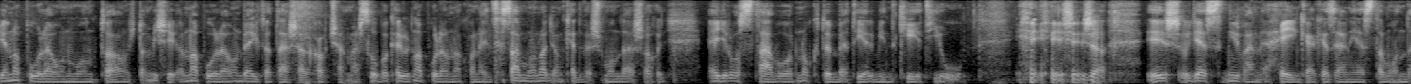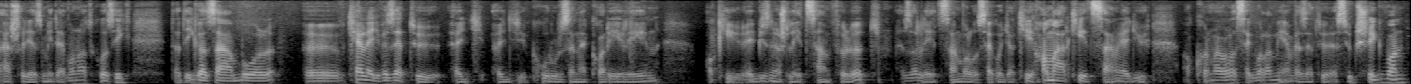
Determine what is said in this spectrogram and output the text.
Ugye Napóleon mondta, most a, a Napóleon beiktatására kapcsán már szóba került, Napóleonnak van egy számomra nagyon kedves mondása, hogy egy rossz tábornok többet ér, mint két jó. és, és, a, és ugye ezt nyilván helyén kell kezelni ezt a mondást, hogy ez mire vonatkozik. Tehát igazából kell egy vezető egy, egy kóruszenekar élén, aki egy bizonyos létszám fölött, ez a létszám valószínűleg, hogy aki, ha már két számjegyű, akkor már valószínűleg valamilyen vezetőre szükség van,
